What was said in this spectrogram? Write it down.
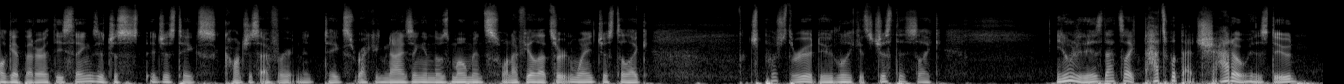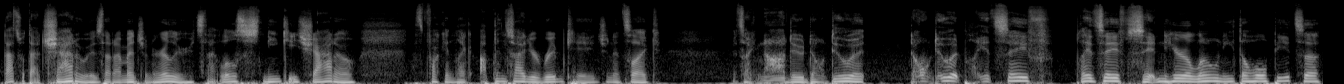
I'll get better at these things. It just it just takes conscious effort and it takes recognizing in those moments when I feel that certain way just to like just push through it, dude. Like it's just this like you know what it is? That's like that's what that shadow is, dude. That's what that shadow is that I mentioned earlier. It's that little sneaky shadow that's fucking like up inside your rib cage and it's like it's like, nah dude, don't do it. Don't do it. Play it safe. Play it safe. Sit in here alone, eat the whole pizza.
